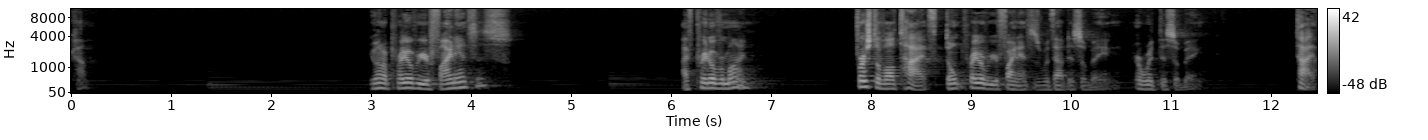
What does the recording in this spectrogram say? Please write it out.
come. You want to pray over your finances? I've prayed over mine. First of all, tithe. Don't pray over your finances without disobeying or with disobeying. Tithe.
